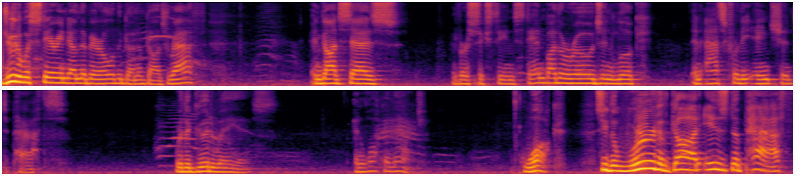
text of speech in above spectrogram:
Judah was staring down the barrel of the gun of God's wrath. And God says in verse 16 Stand by the roads and look and ask for the ancient paths where the good way is, and walk in that. Walk. See, the Word of God is the path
